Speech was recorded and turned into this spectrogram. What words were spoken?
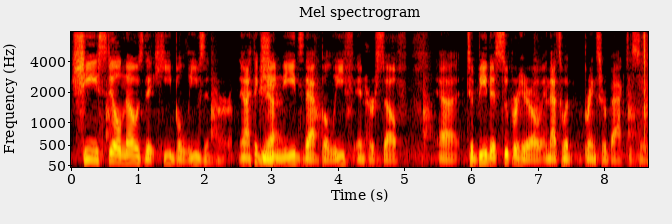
she still knows that he believes in her, and I think she Yeah. needs that belief in herself uh, to be this superhero, and that's what brings her back to safety.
